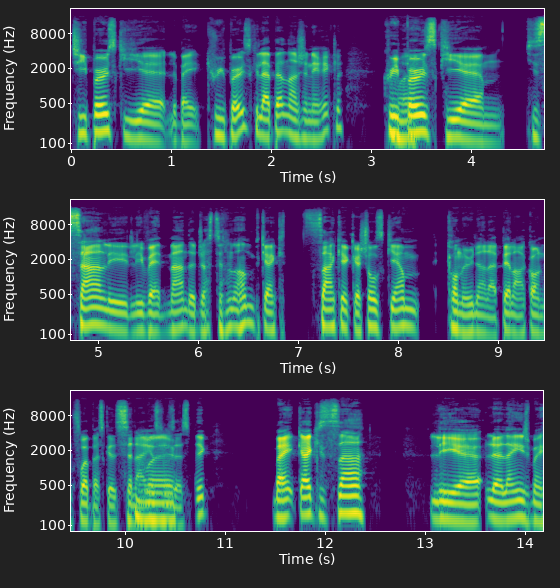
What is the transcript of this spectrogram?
Cheapers qui. euh, le, ben, Creepers qui l'appelle dans le générique. là. Creepers qui, euh, qui sent les, les vêtements de Justin Long, puis quand il sent quelque chose qu'il aime, qu'on a eu dans l'appel encore une fois parce que le scénariste Ouais. nous explique, ben, quand il sent les, euh, le linge, ben,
